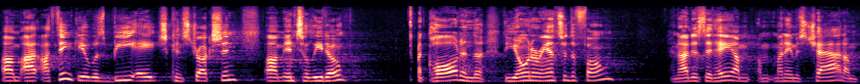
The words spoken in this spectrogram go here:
um, I, I, think it was BH Construction um, in Toledo. I called, and the, the owner answered the phone. And I just said, Hey, I'm, I'm, my name is Chad. I'm,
